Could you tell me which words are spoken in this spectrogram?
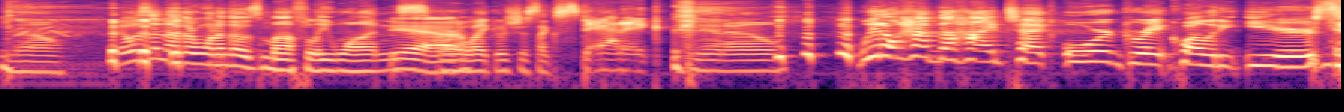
No. It was another one of those muffly ones. Yeah. Or like it was just like static, you know. we don't have the high tech or great quality ears to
